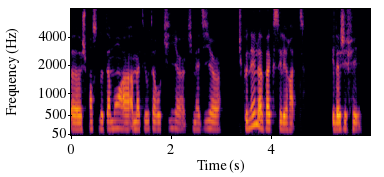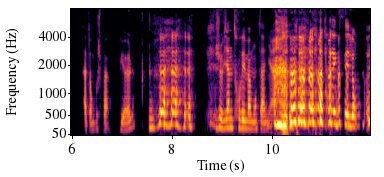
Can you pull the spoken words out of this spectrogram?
Je pense notamment à, Matteo Tarocchi qui m'a dit, tu connais la vague scélérate? Et là, j'ai fait, attends, bouge pas, gueule. je viens de trouver ma montagne. Excellent. Oh,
